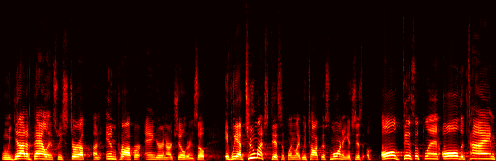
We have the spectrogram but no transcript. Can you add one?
When we get out of balance, we stir up an improper anger in our children. So if we have too much discipline, like we talked this morning, it's just all discipline all the time.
